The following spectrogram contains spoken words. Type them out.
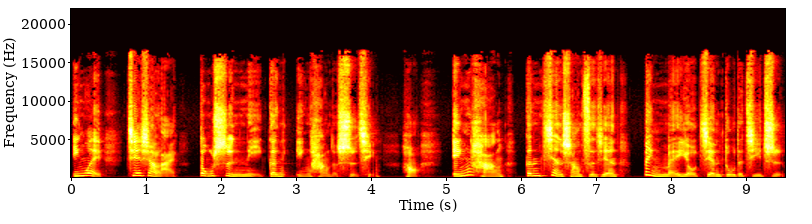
因为接下来都是你跟银行的事情。好，银行跟建商之间。并没有监督的机制，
